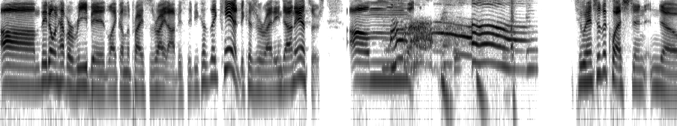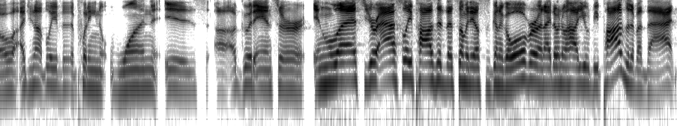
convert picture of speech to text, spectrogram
Um, they don't have a rebid like on the Price is Right, obviously, because they can't because you're writing down answers. Um, to answer the question, no, I do not believe that putting one is uh, a good answer unless you're absolutely positive that somebody else is going to go over, and I don't know how you would be positive of that.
